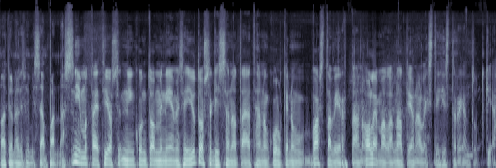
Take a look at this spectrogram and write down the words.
nationalismi missään pannassa. Niin, mutta että jos niin kuin Tommi Niemisen jutossakin sanotaan, että hän on kulkenut vastavirtaan olemalla nationalisti historian tutkija.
